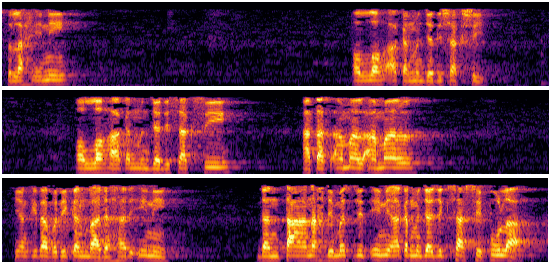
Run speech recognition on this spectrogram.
Setelah ini Allah akan menjadi saksi Allah akan menjadi saksi atas amal-amal yang kita berikan pada hari ini. Dan tanah di masjid ini akan menjadi saksi pula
